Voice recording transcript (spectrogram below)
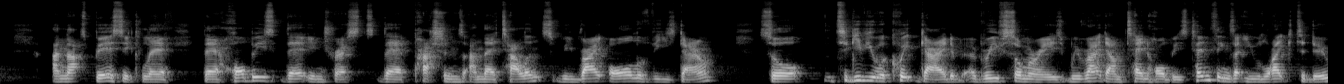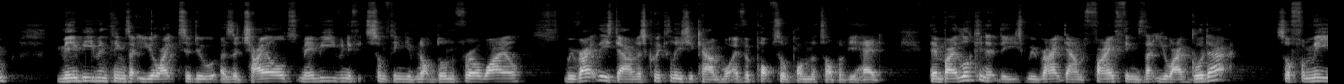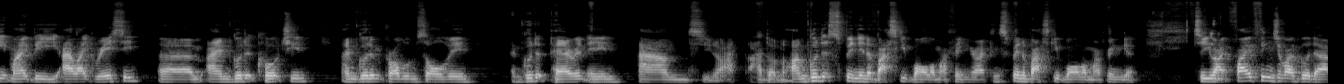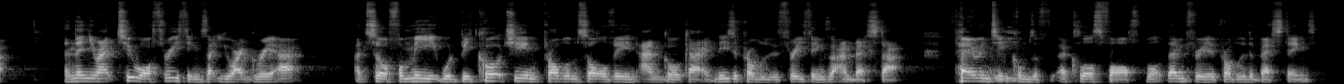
And that's basically their hobbies, their interests, their passions, and their talents. We write all of these down. So to give you a quick guide, a brief summary is we write down 10 hobbies, 10 things that you like to do. Maybe even things that you like to do as a child, maybe even if it's something you've not done for a while. We write these down as quickly as you can, whatever pops up on the top of your head. Then by looking at these, we write down five things that you are good at. So for me, it might be I like racing, um, I'm good at coaching, I'm good at problem solving, I'm good at parenting, and you know, I, I, don't know, I'm good at spinning a basketball on my finger. I can spin a basketball on my finger. So you write five things you are good at, and then you write two or three things that you are great at. And so for me, it would be coaching, problem solving, and go karting. These are probably the three things that I'm best at. Parenting mm. comes a, a close fourth, but them three are probably the best things.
